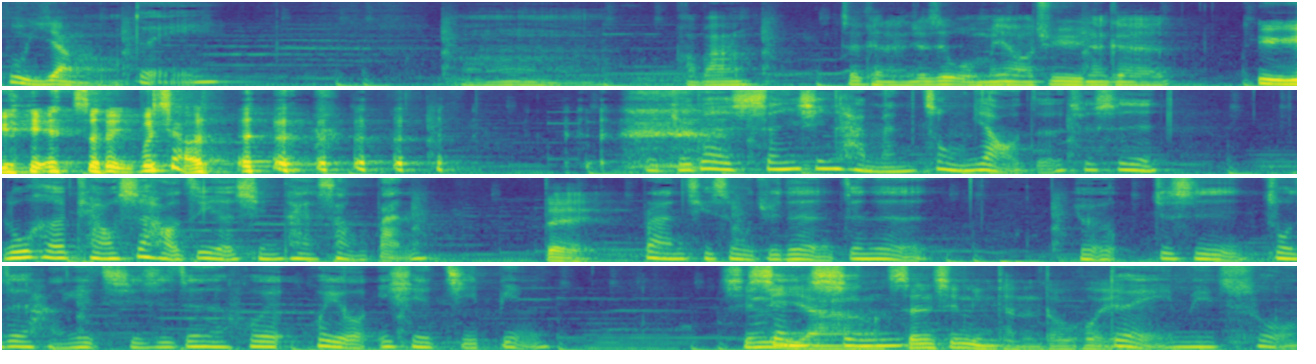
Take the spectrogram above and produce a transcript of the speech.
不一样哦。对。哦，好吧，这可能就是我没有去那个。预约，所以不晓得。我觉得身心还蛮重要的，就是如何调试好自己的心态上班。对，不然其实我觉得真的有，就是做这个行业，其实真的会会有一些疾病，心理啊、身心、身心灵可能都会。对，没错。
